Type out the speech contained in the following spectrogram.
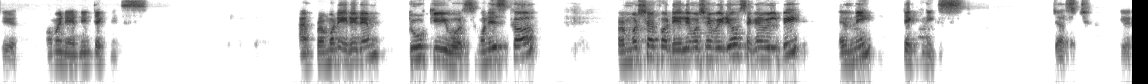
Here. How many earning techniques? I'm promoting them two keywords. One is called promotion for Dailymotion video. Second will be earning techniques. Just here.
